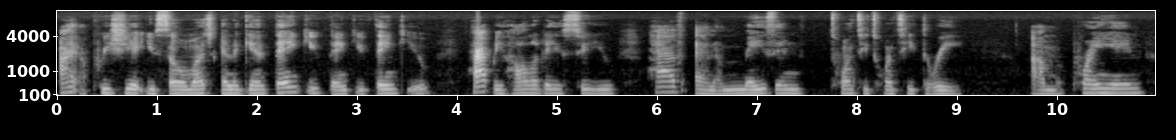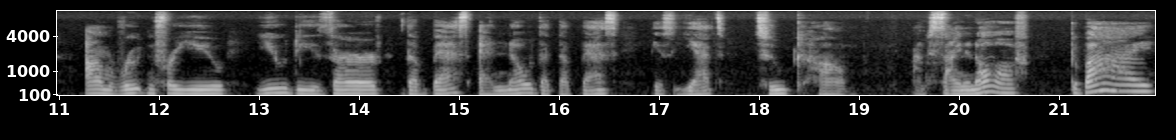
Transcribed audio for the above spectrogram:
I appreciate you so much. And again, thank you, thank you, thank you. Happy holidays to you. Have an amazing 2023. I'm praying, I'm rooting for you. You deserve the best and know that the best is yet to come. I'm signing off. Goodbye.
